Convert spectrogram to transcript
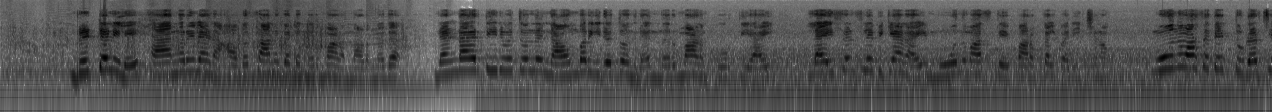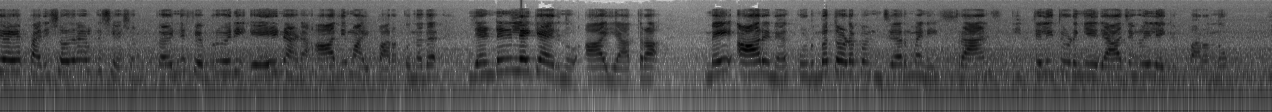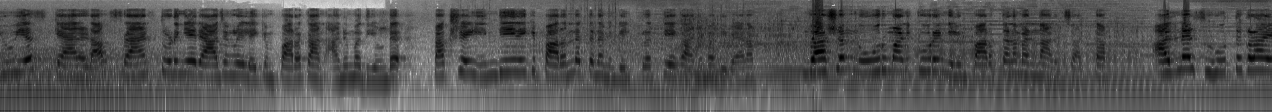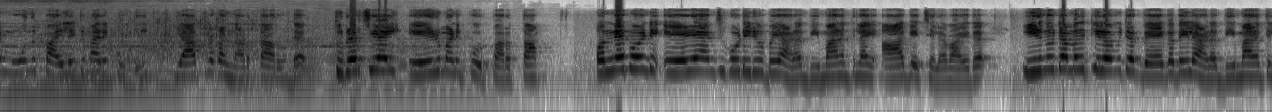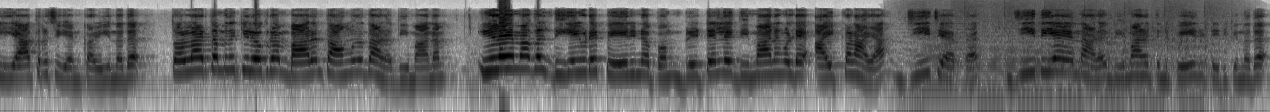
ബ്രിട്ടനിലെ ഹാങ്ങറിലാണ് അവസാനഘട്ട നിർമ്മാണം നടന്നത്. രണ്ടായിരത്തി ഇരുപത്തി ഒന്ന് നവംബർ ഇരുപത്തി ഒന്നിന് നിർമ്മാണം പൂർത്തിയായി. ലൈസൻസ് ലഭിക്കാനായി മൂന്ന് മാസത്തെ പറക്കൽ പരീക്ഷണം. മൂന്ന് മാസത്തെ തുടർച്ചയായ പരിശോധനകൾക്ക് ശേഷം കഴിഞ്ഞ ഫെബ്രുവരി ഏഴിനാണ് ആദ്യമായി പറക്കുന്നത്. ലണ്ടനിലേക്കായിരുന്നു ആ യാത്ര. മെയ് ആറിന് കുടുംബത്തോടൊപ്പം ജർമ്മനി ഫ്രാൻസ് ഇറ്റലി തുടങ്ങിയ രാജ്യങ്ങളിലേക്കും പറന്നു. യു എസ് കാനഡ ഫ്രാൻസ് തുടങ്ങിയ രാജ്യങ്ങളിലേക്കും പറക്കാൻ അനുമതിയുണ്ട്. പക്ഷേ ഇന്ത്യയിലേക്ക് പറന്നെത്തണമെങ്കിൽ പ്രത്യേക അനുമതി വേണം. വർഷം നൂറ് മണിക്കൂറെങ്കിലും പറത്തണമെന്നാണ് ചട്ടം. അതിനാൽ സുഹൃത്തുക്കളായ മൂന്ന് പൈലറ്റുമാരെ കൂട്ടി യാത്രകൾ നടത്താറുണ്ട്. തുടർച്ചയായി ഏഴ് മണിക്കൂർ പറത്താം. ഒന്നേ പോയിന്റ് ഏഴ് അഞ്ച് കോടി രൂപയാണ് വിമാനത്തിനായി ആകെ ചെലവായത്. ഇരുന്നൂറ്റമ്പത് കിലോമീറ്റർ വേഗതയിലാണ് വിമാനത്തിൽ യാത്ര ചെയ്യാൻ കഴിയുന്നത്. തൊള്ളായിരത്തമ്പത് കിലോഗ്രാം ഭാരം താങ്ങുന്നതാണ് വിമാനം. ഇളയ മകൾ ദിയയുടെ പേരിനൊപ്പം ബ്രിട്ടനിലെ വിമാനങ്ങളുടെ ഐക്കണായ ജി ചേർത്ത് ജി ദിയ എന്നാണ് വിമാനത്തിന് പേരിട്ടിരിക്കുന്നത്.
